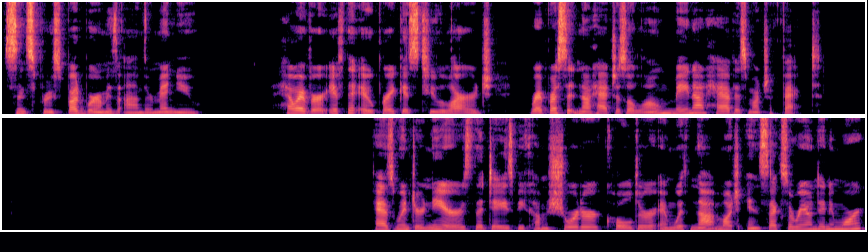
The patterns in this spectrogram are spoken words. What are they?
since spruce budworm is on their menu. However, if the outbreak is too large, red breasted nuthatches alone may not have as much effect. As winter nears, the days become shorter, colder, and with not much insects around anymore,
